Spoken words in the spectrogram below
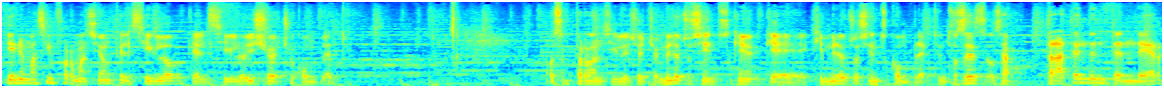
tiene más información que el siglo, que el siglo XVIII completo o sea, perdón, siglo XVIII, 1800, que, que, 1800 completo. Entonces, o sea, traten de entender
